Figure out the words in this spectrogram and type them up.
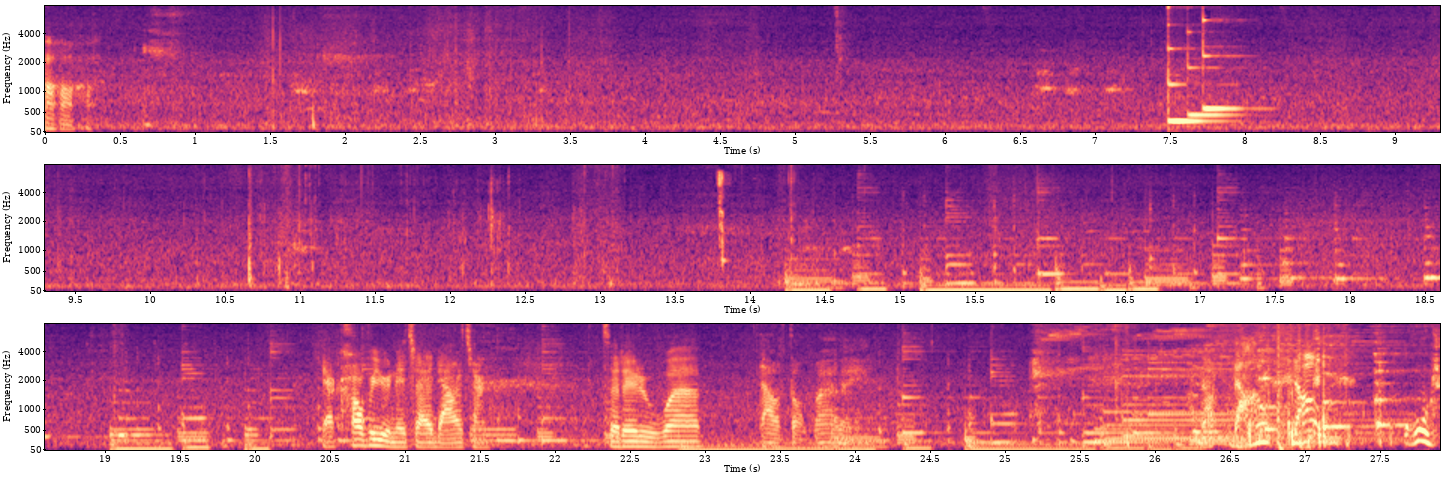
อ ยากเข้าไปอยู่ในใจดาวจัง จะได้รู้ว่าดาวตอบว่าอะไร ดาวดาวดาวโอ้ย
